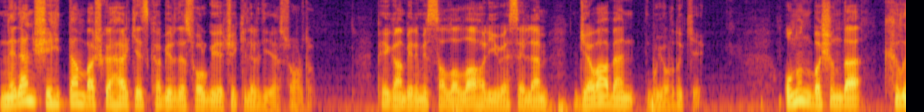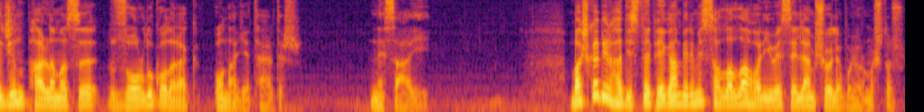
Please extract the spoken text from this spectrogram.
neden şehitten başka herkes kabirde sorguya çekilir diye sordu. Peygamberimiz sallallahu aleyhi ve sellem cevaben buyurdu ki, onun başında kılıcın parlaması zorluk olarak ona yeterdir. Nesai Başka bir hadiste Peygamberimiz sallallahu aleyhi ve sellem şöyle buyurmuştur.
